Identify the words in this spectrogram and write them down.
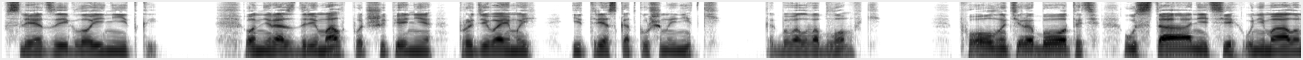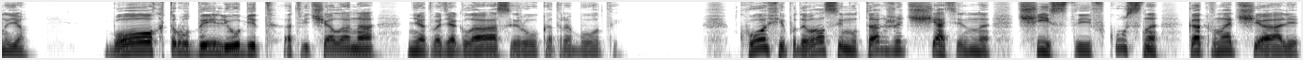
вслед за иглой и ниткой. Он не раз дремал под шипение продеваемой и треск откушенной нитки, как бывало в обломовке. «Полноте работать, устанете», — унимал он ее. «Бог труды любит», — отвечала она, не отводя глаз и рук от работы. Кофе подавался ему так же тщательно, чисто и вкусно, как в начале,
